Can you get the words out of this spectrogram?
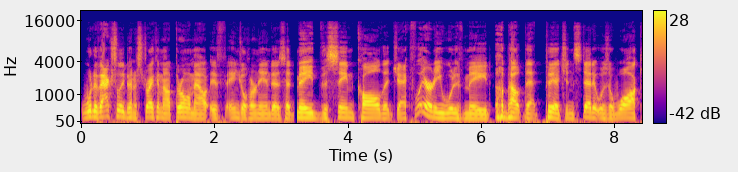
would have actually been a strike him out, throw him out if Angel Hernandez had made the same call that Jack Flaherty would have made about that pitch. Instead, it was a walk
